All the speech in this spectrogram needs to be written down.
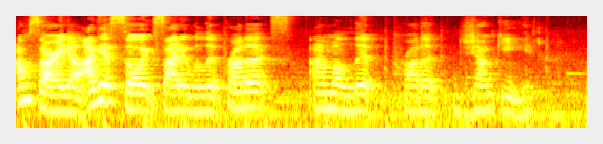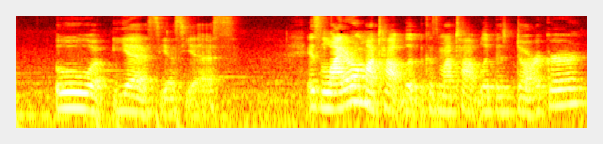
I'm sorry y'all, I get so excited with lip products I'm a lip product junkie. Ooh, yes, yes, yes. It's lighter on my top lip because my top lip is darker.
